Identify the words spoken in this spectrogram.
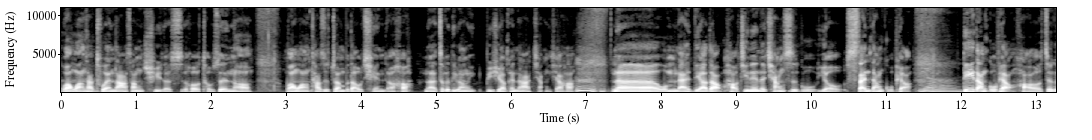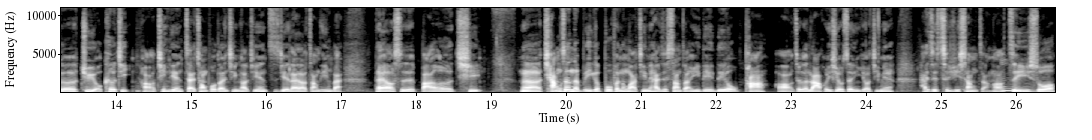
往往它突然拉上去的时候，投资人哈，往往他是赚不到钱的哈。那这个地方必须要跟大家讲一下哈。那我们来聊到好，今天的强势股有三档股票。第一档股票好，这个具有科技好，今天再创波段新高，今天直接来到涨停板，代号是八二七。那强生的一个部分的话，今天还是上涨一点六趴啊，这个拉回修正以后，今天还是持续上涨哈。至于说。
